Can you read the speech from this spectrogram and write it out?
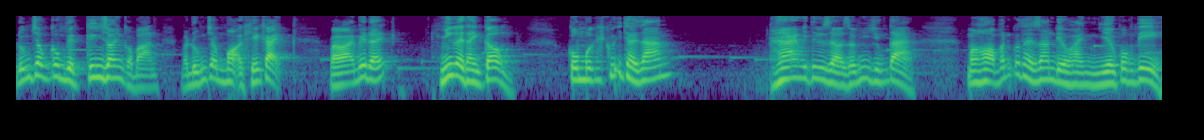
đúng trong công việc kinh doanh của bạn và đúng trong mọi khía cạnh. Và bạn biết đấy, những người thành công cùng một cái quỹ thời gian 24 giờ giống như chúng ta, mà họ vẫn có thời gian điều hành nhiều công ty.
